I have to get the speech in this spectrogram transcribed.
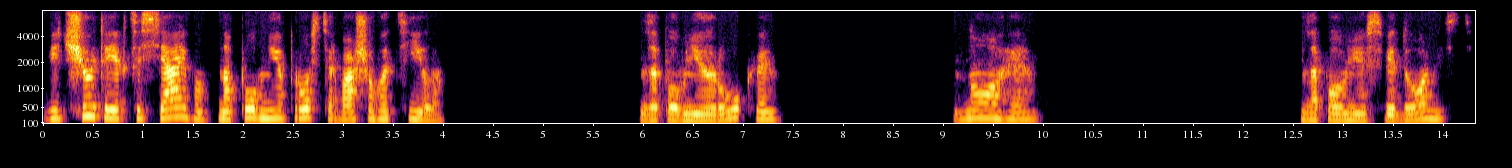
Відчуйте, як це сяйво наповнює простір вашого тіла, заповнює руки, ноги, заповнює свідомість.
